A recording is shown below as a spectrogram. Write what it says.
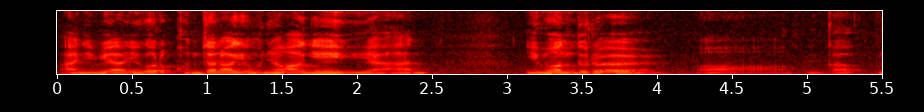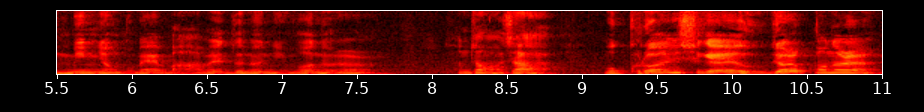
아니면 이거를 건전하게 운영하기 위한 임원들을 어 그러니까 국민연금에 마음에 드는 임원을 선정하자 뭐 그런 식의 의결권을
